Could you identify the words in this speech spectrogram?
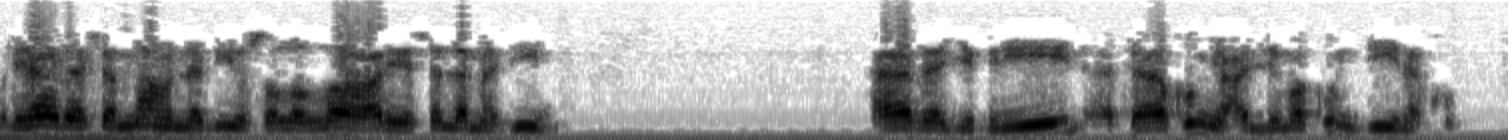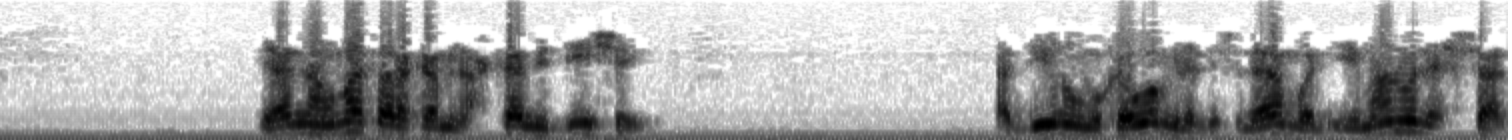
ولهذا سماه النبي صلى الله عليه وسلم دين. هذا جبريل أتاكم يعلمكم دينكم. لأنه ما ترك من أحكام الدين شيء. الدين مكون من الإسلام والإيمان والإحسان.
